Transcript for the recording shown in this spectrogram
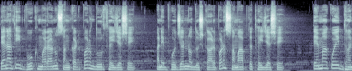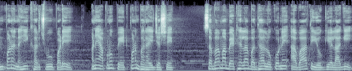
તેનાથી ભૂખમરાનું સંકટ પણ દૂર થઈ જશે અને ભોજનનો દુષ્કાળ પણ સમાપ્ત થઈ જશે. તેમાં કોઈ ધન પણ નહીં ખર્ચવું પડે અને આપણું પેટ પણ ભરાઈ જશે. સભામાં બેઠેલા બધા લોકોને આ વાત યોગ્ય લાગી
